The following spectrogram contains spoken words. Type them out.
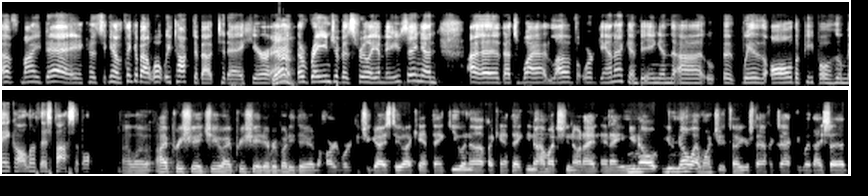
of my day because you know think about what we talked about today here, Yeah. and the range of it's really amazing, and uh, that's why I love organic and being in uh, with all the people who make all of this possible. I love I appreciate you. I appreciate everybody there, the hard work that you guys do. I can't thank you enough. I can't thank you know how much, you know, and I and I you know, you know I want you to tell your staff exactly what I said,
